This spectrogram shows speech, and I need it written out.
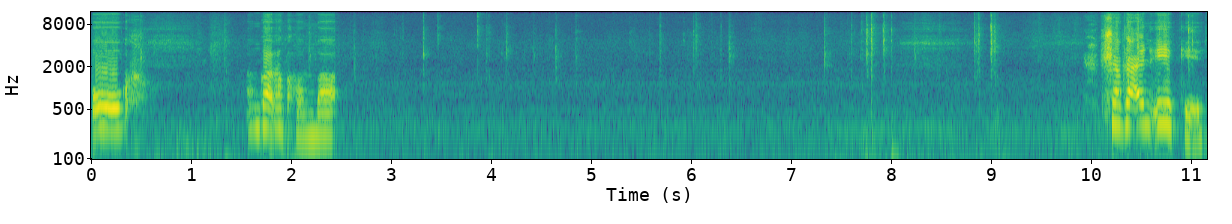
Org. I'm gonna combat. Should I get an AK?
